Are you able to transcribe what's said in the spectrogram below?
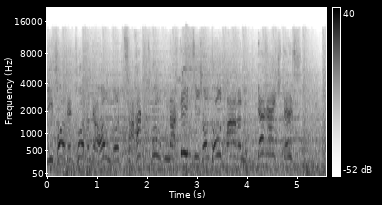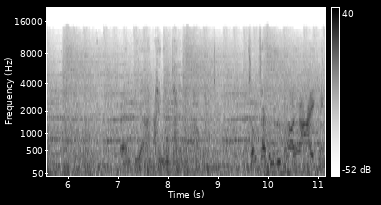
die vor den Toren der Hornburg zerhackt wurden, nachdem sie schon tot waren, gerecht ist. Wenn ihr an einen Galgen baut, zum Vergnügen eurer eigenen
